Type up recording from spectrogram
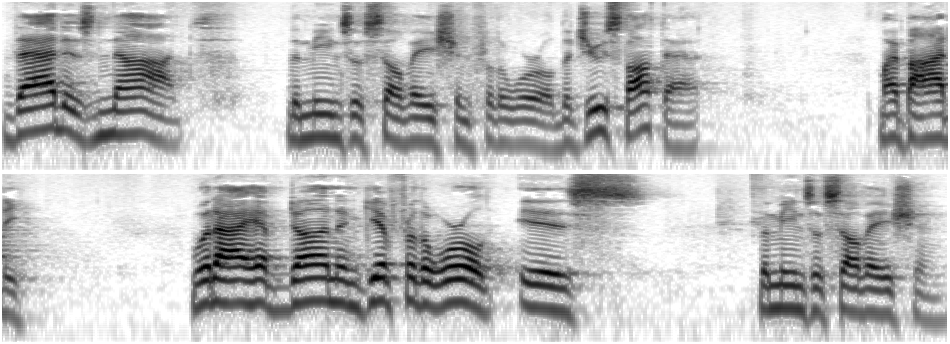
That is not the means of salvation for the world. The Jews thought that. My body, what I have done and give for the world is the means of salvation.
